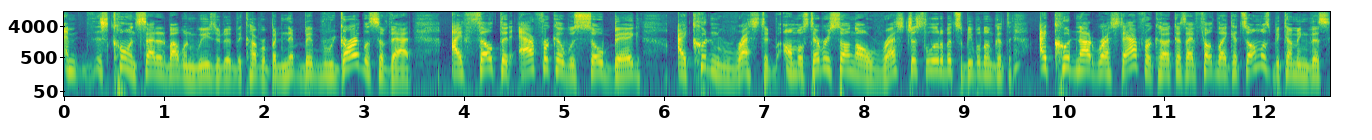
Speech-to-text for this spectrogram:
and this coincided about when Weezer did the cover. But, but regardless of that, I felt that Africa was so big, I couldn't rest it. Almost every song I'll rest just a little bit so people don't get. To, I could not rest Africa because I felt like it's almost becoming this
